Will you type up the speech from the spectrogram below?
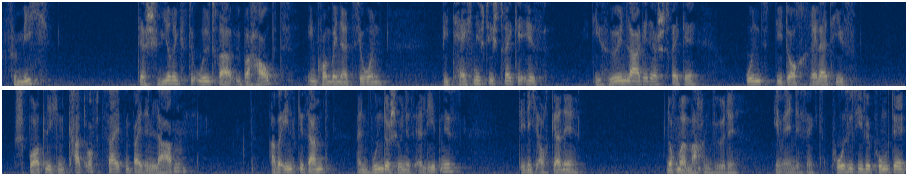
für mich der schwierigste Ultra überhaupt in Kombination, wie technisch die Strecke ist, die Höhenlage der Strecke und die doch relativ sportlichen Cut-off-Zeiten bei den Laben. Aber insgesamt ein wunderschönes Erlebnis, den ich auch gerne nochmal machen würde im Endeffekt. Positive Punkte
